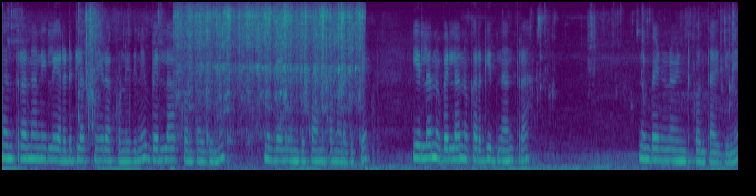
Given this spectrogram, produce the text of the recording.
ನಂತರ ನಾನಿಲ್ಲಿ ಎರಡು ಗ್ಲಾಸ್ ನೀರು ಹಾಕ್ಕೊಂಡಿದ್ದೀನಿ. ಬೆಲ್ಲ ಹಾಕ್ಕೊತಾ ಇದ್ದೀನಿ. ನಿಂಬೆಹಣ್ಣಿಂದು ಪಾನಕ ಮಾಡೋದಕ್ಕೆ. ಎಲ್ಲನೂ ಬೆಲ್ಲನೂ ಕರಗಿದ ನಂತರ ನಿಂಬೆಹಣ್ಣು ಹಿಂಡ್ಕೊತಾ ಇದ್ದೀನಿ.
